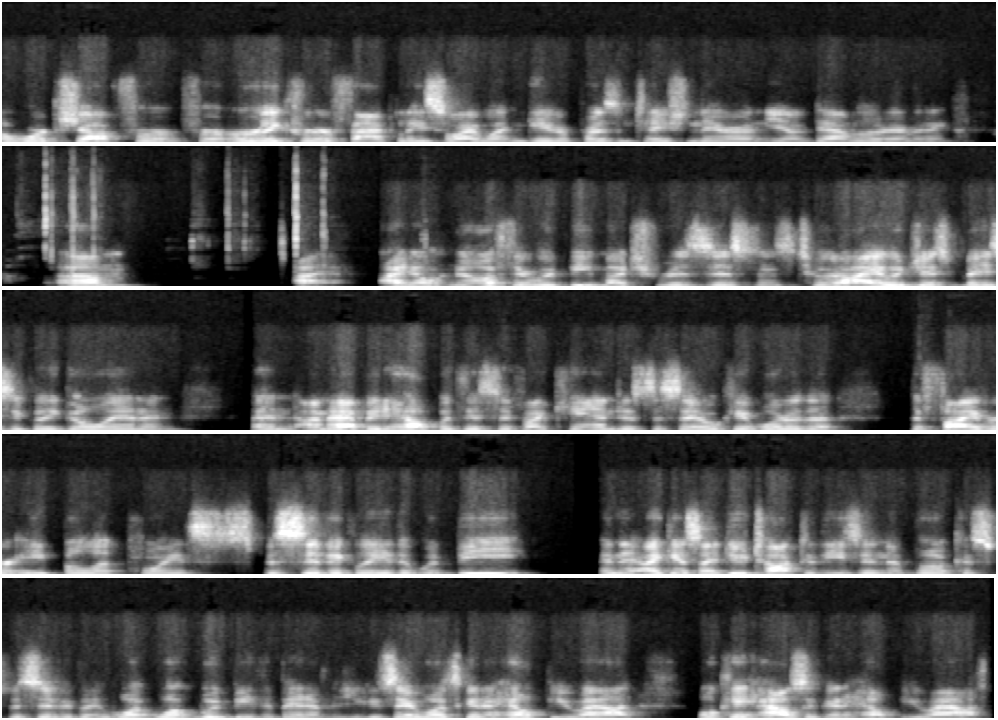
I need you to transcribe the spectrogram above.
a workshop for, for early career faculty. So I went and gave a presentation there and, you know, downloaded everything. Um, I, I don't know if there would be much resistance to it. I would just basically go in and, and I'm happy to help with this if I can, just to say, okay, what are the, the five or eight bullet points specifically that would be, and I guess I do talk to these in the book, specifically what, what would be the benefits? You can say what's going to help you out. Okay, how's it going to help you out?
